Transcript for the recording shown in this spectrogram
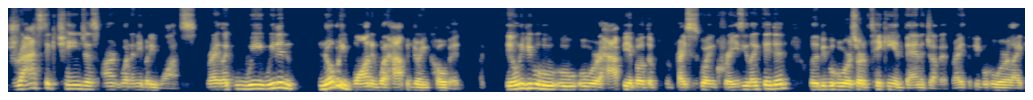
drastic changes aren't what anybody wants, right? Like we we didn't. Nobody wanted what happened during COVID. Like the only people who, who who were happy about the prices going crazy like they did were the people who were sort of taking advantage of it, right? The people who were like,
